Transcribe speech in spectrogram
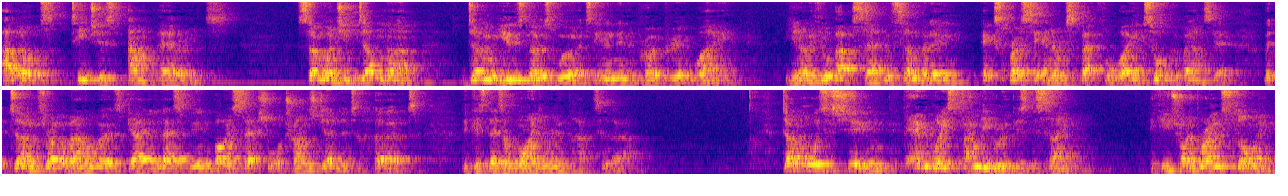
adults, teachers, and parents. So once you've done that, don't use those words in an inappropriate way. You know, if you're upset with somebody, express it in a respectful way, talk about it, but don't throw around the words gay, lesbian, bisexual, or transgender to hurt, because there's a wider impact to that. Don't always assume that everybody's family group is the same. If you try brainstorming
